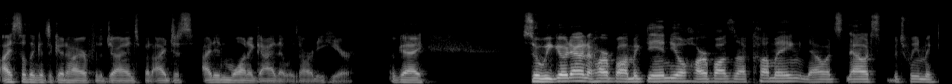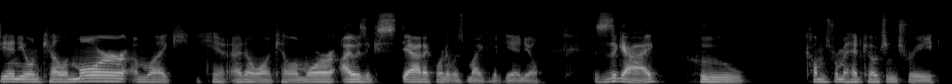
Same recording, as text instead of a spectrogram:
I still think it's a good hire for the Giants, but I just I didn't want a guy that was already here. Okay. So we go down to Harbaugh McDaniel. Harbaugh's not coming. Now it's now it's between McDaniel and Kellen Moore. I'm like, you can't, I don't want Kellen Moore. I was ecstatic when it was Mike McDaniel. This is a guy who comes from a head coaching tree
